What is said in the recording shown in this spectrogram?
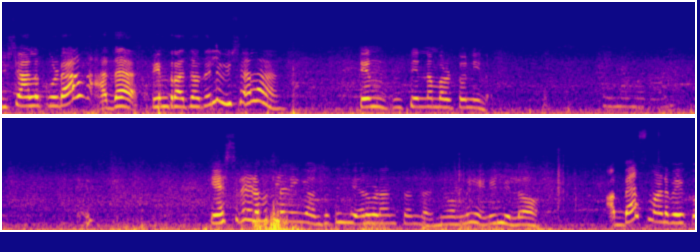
ವಿಶಾಲ ಕೂಡ ಅದ. ಟಿನ್ ರಾಜ ಅದಿಲ್ಲ ವಿಶಾಲ? ಟಿನ್ ಟಿನ್ ನಂಬರ್ ಟು ನೀನು. ಎಷ್ಟು ಹೇಳ್ಬೇಕಲ್ಲ ನಿಂಗೆ? ಒಂದ್ ಜೊತೆ ಹೇಳ್ಬೇಡ ಅಂತಂದ. ನಿಮ್ಮ ಮಮ್ಮಿ ಹೇಳಿಲ್ಲೋ ಅಭ್ಯಾಸ ಮಾಡಬೇಕು.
